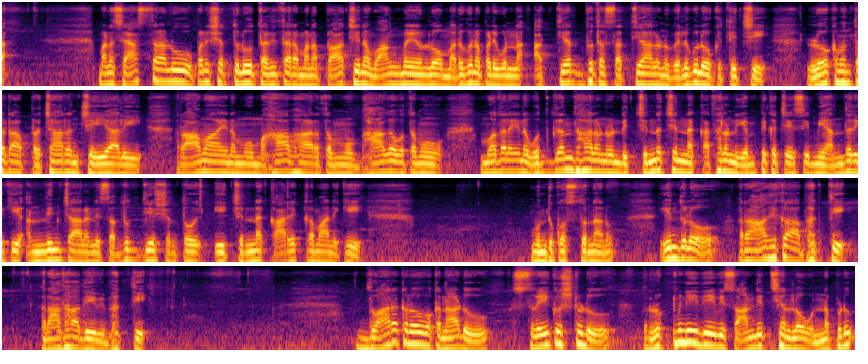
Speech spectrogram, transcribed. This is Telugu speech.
మన శాస్త్రాలు ఉపనిషత్తులు తదితర మన ప్రాచీన వాంగ్మయంలో మరుగునపడి ఉన్న అత్యద్భుత సత్యాలను వెలుగులోకి తెచ్చి లోకమంతటా ప్రచారం చేయాలి. రామాయణము మహాభారతము భాగవతము మొదలైన ఉద్గ్రంథాల నుండి చిన్న చిన్న కథలను ఎంపిక చేసి మీ అందరికీ అందించాలని సదుద్దేశంతో ఈ చిన్న కార్యక్రమానికి ముందుకొస్తున్నాను. ఇందులో రాధికా భక్తి రాధాదేవి భక్తి ద్వారకలో ఒకనాడు శ్రీకృష్ణుడు రుక్మిణీదేవి సాన్నిధ్యంలో ఉన్నప్పుడు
